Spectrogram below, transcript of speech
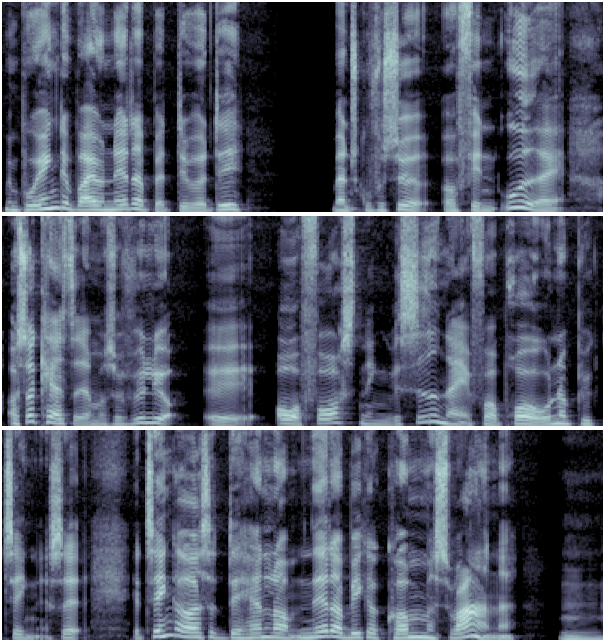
Men pointet var jo netop, at det var det, man skulle forsøge at finde ud af. Og så kastede jeg mig selvfølgelig øh, over forskningen ved siden af, for at prøve at underbygge tingene. Så jeg tænker også, at det handler om netop ikke at komme med svarene, mm.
